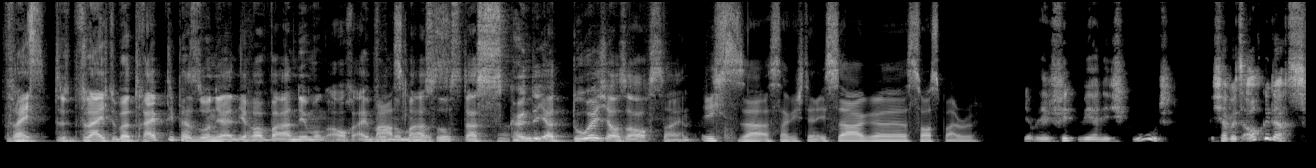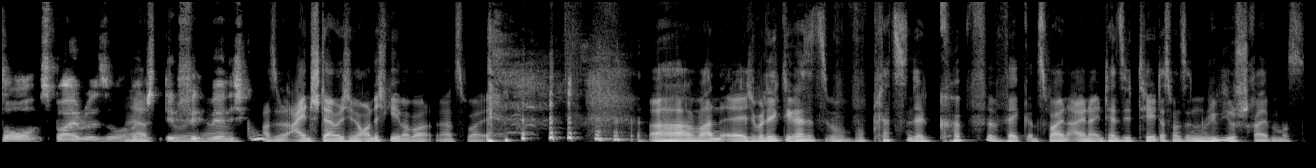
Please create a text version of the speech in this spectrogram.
Vielleicht, vielleicht übertreibt die Person ja in ihrer Wahrnehmung auch einfach nur Maßlos. maßlos. Das Ja. könnte ja durchaus auch sein. Ich sag, was sage ich denn? Ich sage Saw Spiral. Ja, aber den finden wir ja nicht gut. Ich habe jetzt auch gedacht, Saw Spiral so, aber Ja, den stimmt, finden wir ja nicht gut. Also einen Stern würde ich mir auch nicht geben, aber ja, zwei. ah, Mann, ey. Ich überlege die ganze Zeit, wo, wo platzen denn Köpfe weg? Und zwar in einer Intensität, dass man es in ein Review schreiben muss.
